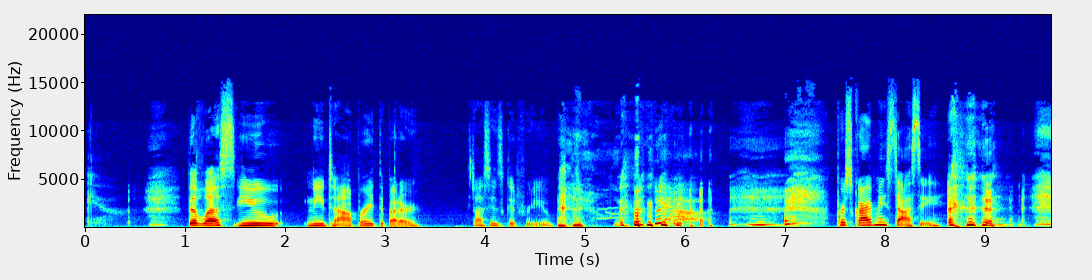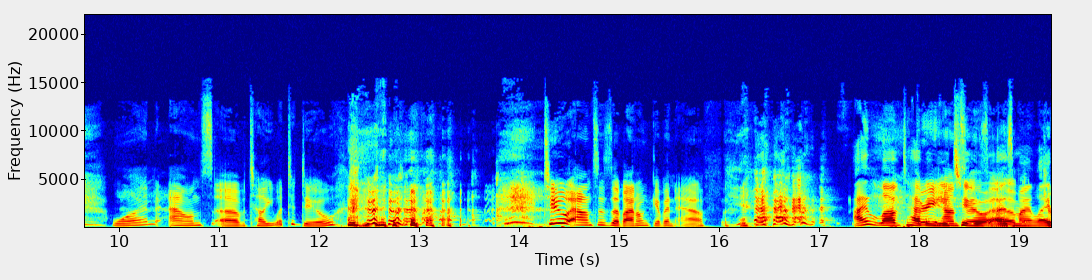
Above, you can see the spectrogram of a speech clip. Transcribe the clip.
you. The less you need to operate, the better. Stassi's good for you. yeah. Prescribe me Stassi. One ounce of tell you what to do. Two ounces of I don't give an F. I loved having Three you two as my life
